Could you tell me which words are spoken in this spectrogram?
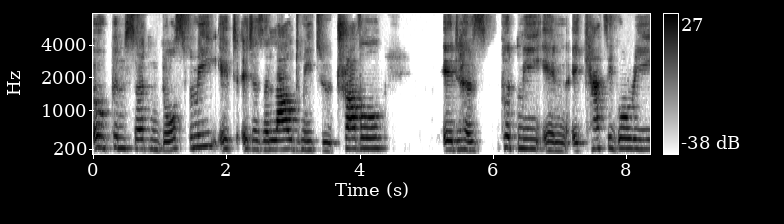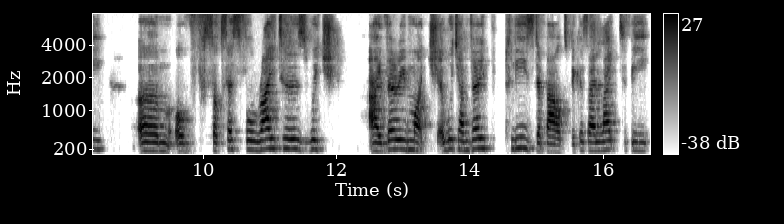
open certain doors for me. It it has allowed me to travel. It has put me in a category um, of successful writers, which I very much, which I'm very pleased about because I like to be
